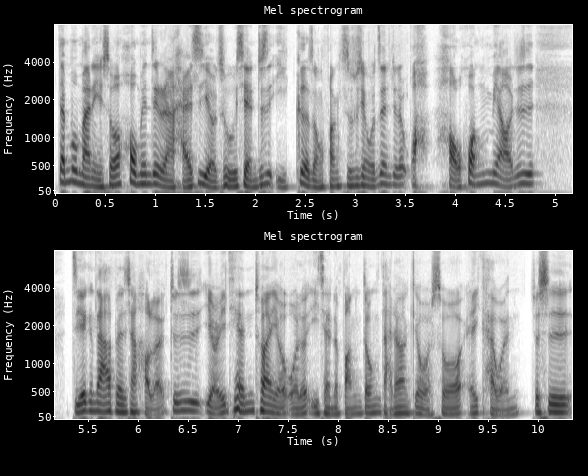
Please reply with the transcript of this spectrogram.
但不瞒你说，后面这个人还是有出现，就是以各种方式出现。我真的觉得哇，好荒谬！就是直接跟大家分享好了，就是有一天突然有我的以前的房东打电话给我说：“哎，凯文，就是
